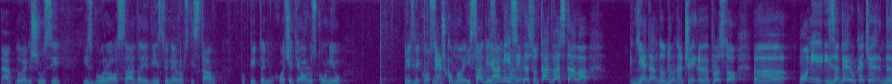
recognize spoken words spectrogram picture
Da. uvedeš Rusiji izgurao sada jedinstven evropski stav po pitanju hoćete Evropsku uniju, priznaj Kosovo. Neško moj. I sad me ja zanima... mislim da su ta dva stava jedan do drugog. Znači, e, prosto e, oni izaberu kad će da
